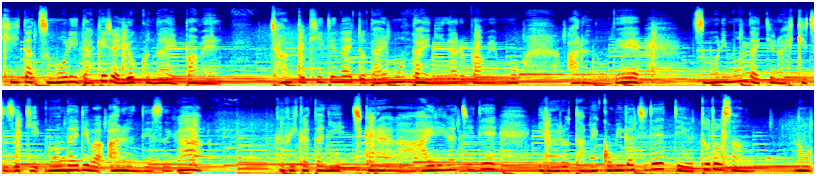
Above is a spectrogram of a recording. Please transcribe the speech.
聞いたつもりだけじゃ良くない場面ちゃんと聞いてないと大問題になる場面もあるのでつもり問題っていうのは引き続き問題ではあるんですが首肩に力が入りがちでいろいろ溜め込みがちでっていうトドさんの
